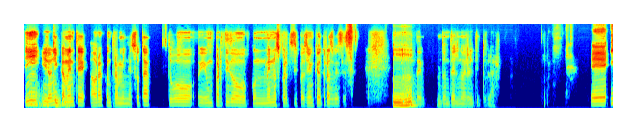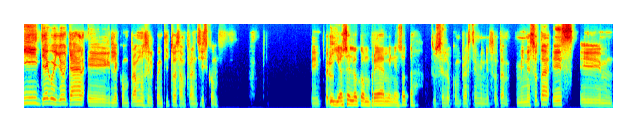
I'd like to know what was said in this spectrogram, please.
Sí, eh, irónicamente, ahora contra Minnesota tuvo eh, un partido con menos participación que otras veces, donde, él no era el titular. Eh, y Diego y yo ya eh, le compramos el cuentito a San Francisco. pero y yo se lo compré a Minnesota. Tú se lo compraste a Minnesota. Minnesota es, em,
